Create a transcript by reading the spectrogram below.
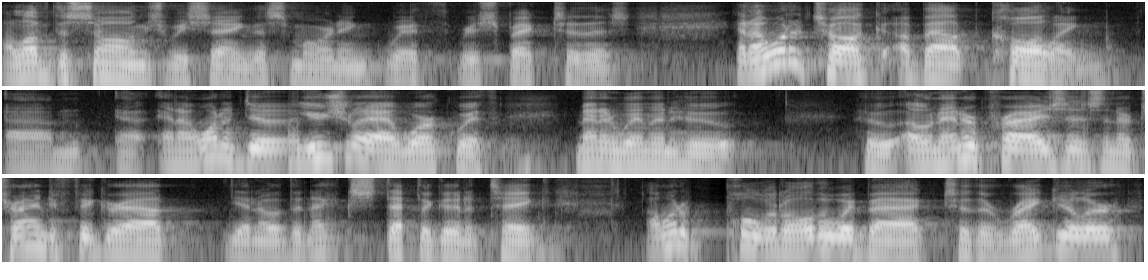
I love the songs we sang this morning with respect to this. And I want to talk about calling. Um, and I want to do, usually I work with men and women who, who own enterprises and are trying to figure out, you know, the next step they're going to take. I want to pull it all the way back to the regular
